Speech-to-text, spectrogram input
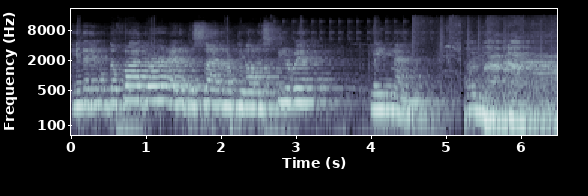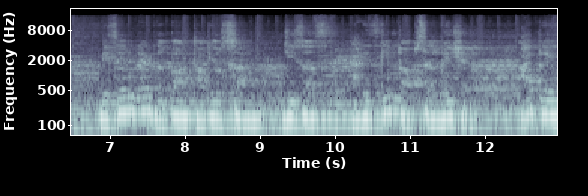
In the name of the Father, and of the Son, and of the Holy Spirit. Amen. all you have done. We celebrate the birth of your Son, Jesus, and his gift of salvation. I pray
